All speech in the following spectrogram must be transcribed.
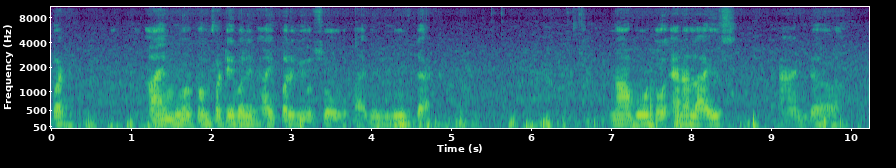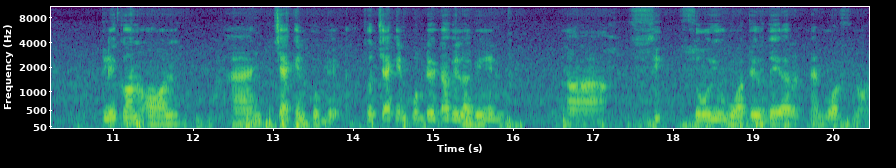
But I am more comfortable in hyperview so I will use that. Now go to analyze and uh, click on all and check input data. So check input data will again uh, see, show you what is there and what's not.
